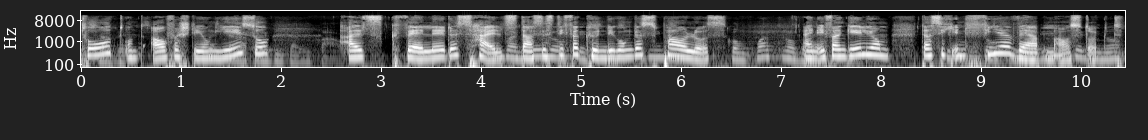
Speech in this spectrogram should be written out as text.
Tod und Auferstehung Jesu als Quelle des Heils. Das ist die Verkündigung des Paulus. Ein Evangelium, das sich in vier Verben ausdrückt.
